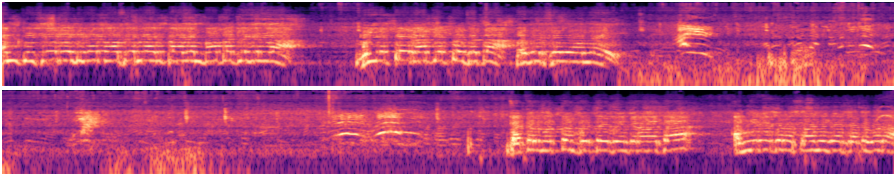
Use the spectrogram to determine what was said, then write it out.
ఎం కిషోర్ రెడ్డి గారు ఆశీర్వాదపాలెం బాపట్ల జిల్లా బుల్లెట్ రాకెట్ జత ప్రదర్శనలో ఉన్నాయి. జతలు మొత్తం పూర్తయిపోయిన తర్వాత అంగిరేకుల స్వామి గారి జత కూడా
